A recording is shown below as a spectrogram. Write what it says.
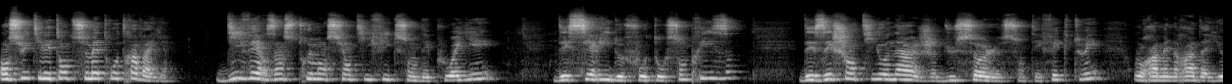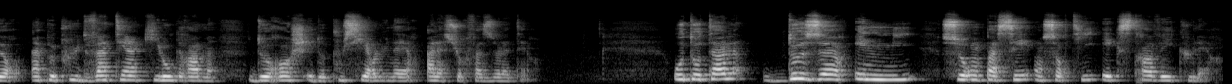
Ensuite, il est temps de se mettre au travail. Divers instruments scientifiques sont déployés, des séries de photos sont prises, des échantillonnages du sol sont effectués, on ramènera d'ailleurs un peu plus de 21 kg de roches et de poussière lunaire à la surface de la Terre. Au total, deux heures et demie seront passées en sortie extravéhiculaire.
